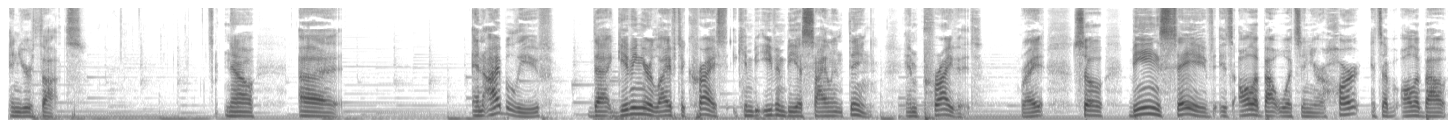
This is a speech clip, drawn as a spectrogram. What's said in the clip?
and your thoughts. Now, uh, and I believe that giving your life to Christ can be, even be a silent thing and private, right? So, being saved, it's all about what's in your heart. It's all about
